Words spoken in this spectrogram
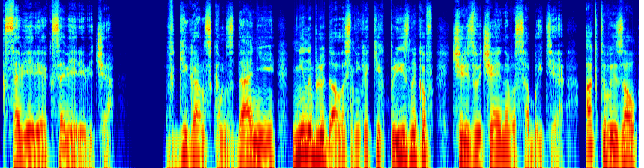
Ксаверия Ксаверевича. В гигантском здании не наблюдалось никаких признаков чрезвычайного события. Актовый зал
